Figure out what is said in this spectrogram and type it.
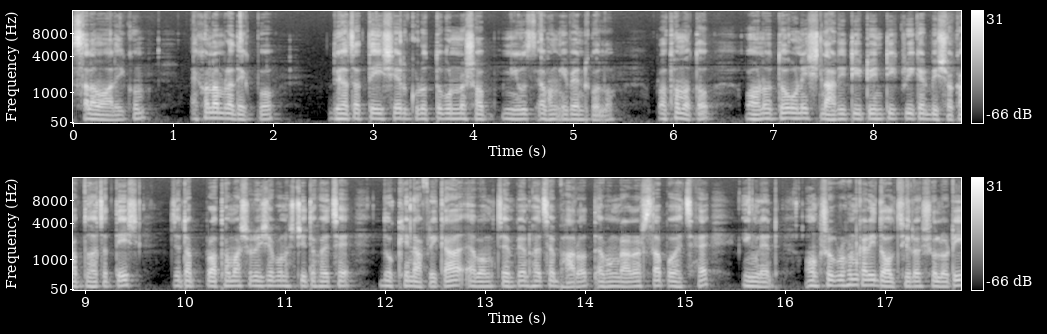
আসসালামু আলাইকুম। এখন আমরা দেখব দুই হাজার তেইশের গুরুত্বপূর্ণ সব নিউজ এবং ইভেন্টগুলো। প্রথমত অনূর্ধ্ব উনিশ নারী টি টোয়েন্টি ক্রিকেট বিশ্বকাপ দু হাজার তেইশ, যেটা প্রথম আসর হিসেবে অনুষ্ঠিত হয়েছে দক্ষিণ আফ্রিকা এবং চ্যাম্পিয়ন হয়েছে ভারত এবং রানার্স আপ হয়েছে ইংল্যান্ড। অংশগ্রহণকারী দল ছিল ষোলোটি।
